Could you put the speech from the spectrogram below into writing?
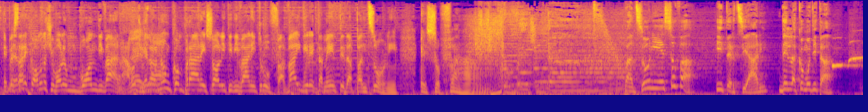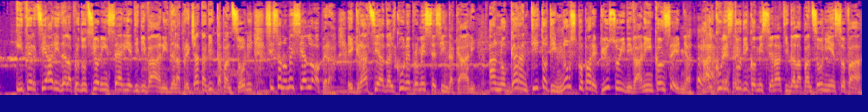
e per vero. stare comodo ci vuole un buon divano. Bravo, e giusto. allora non comprare i soliti divani truffa, vai direttamente da Panzoni e Sofà. Panzoni e sofà, i terziari della comodità. I terziari della produzione in serie di divani della pregiata ditta Panzoni si sono messi all'opera e grazie ad alcune promesse sindacali hanno garantito di non scopare più sui divani in consegna. Alcuni studi commissionati dalla Panzoni e Sofà,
